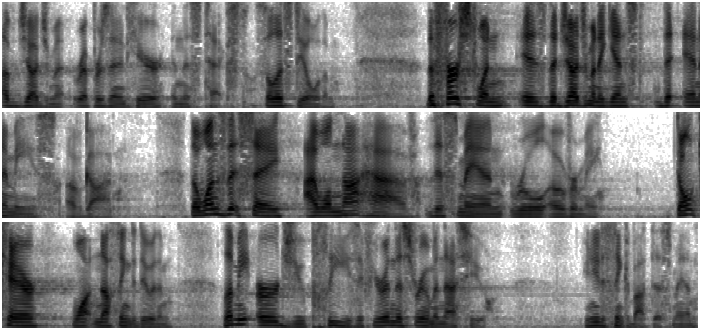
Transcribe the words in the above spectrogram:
of judgment represented here in this text. So let's deal with them. The first one is the judgment against the enemies of God. The ones that say, I will not have this man rule over me. Don't care, want nothing to do with him. Let me urge you, please, if you're in this room and that's you, you need to think about this, man.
